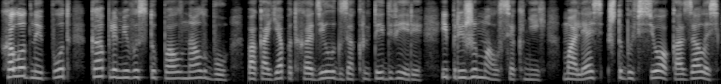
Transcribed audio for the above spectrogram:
Холодный пот каплями выступал на лбу, пока я подходил к закрытой двери и прижимался к ней, молясь, чтобы все оказалось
